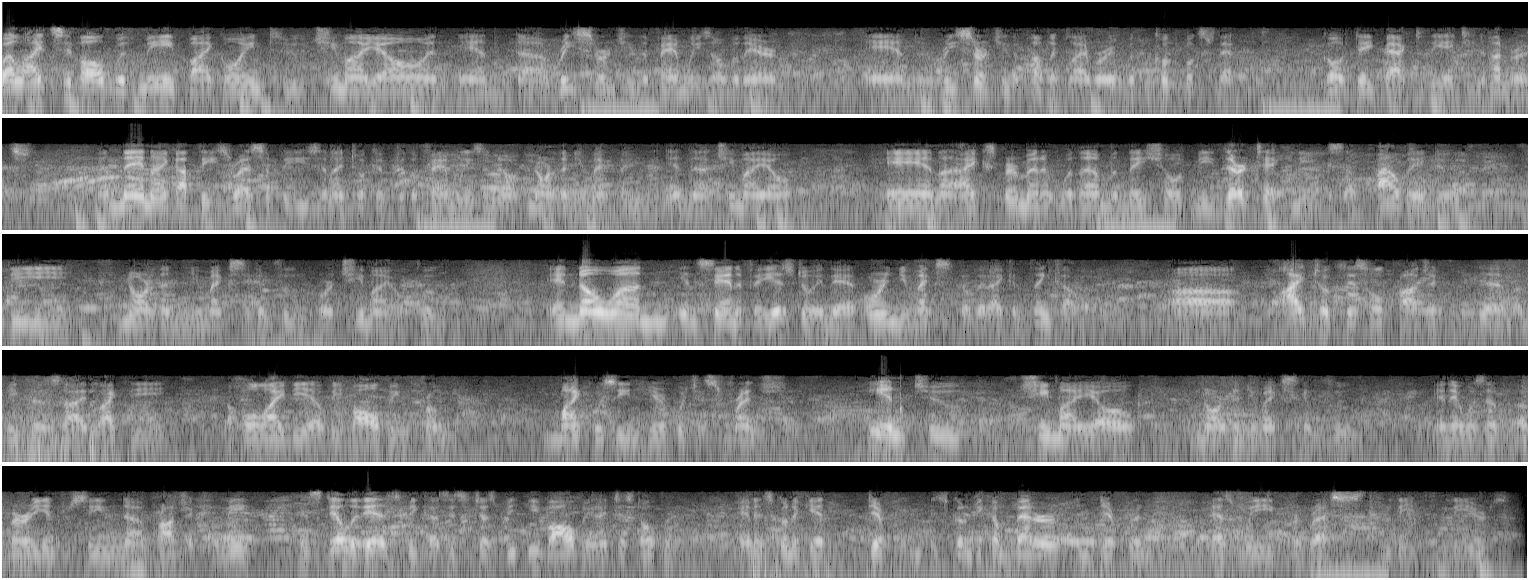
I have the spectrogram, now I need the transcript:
Well, it's evolved with me by going to Chimayo and, and uh, researching the families over there and researching the public library with cookbooks that go date back to the 1800s. And then I got these recipes and I took them to the families in northern New Mexico, in, in uh, Chimayo, and I experimented with them and they showed me their techniques of how they do the northern New Mexican food or Chimayo food. And no one in Santa Fe is doing that, or in New Mexico that I can think of. Uh, I took this whole project uh, because I like the, the whole idea of evolving from my cuisine here, which is French, into Chimayo, northern New Mexican food. And it was a, a very interesting uh, project for me. And still it is because it's just be evolving. I just opened. And it's going to get different. It's going to become better and different as we progress through the, through the years.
